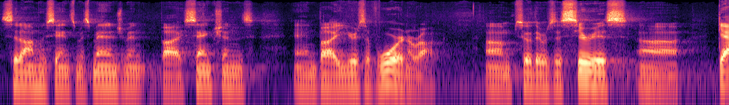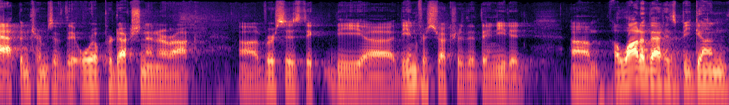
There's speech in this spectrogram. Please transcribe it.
Saddam Hussein's mismanagement, by sanctions, and by years of war in Iraq. Um, so there was a serious gap in terms of the oil production in Iraq uh, versus the, the, uh, the, infrastructure that they needed. Um, a lot of that has begun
